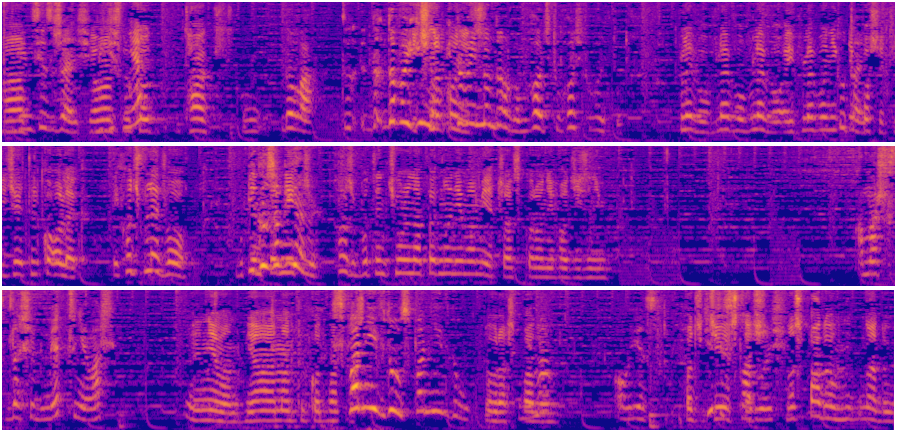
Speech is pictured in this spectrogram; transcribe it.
A więc jest rzeź. ja mam Widzisz mnie? tylko... Tak, Dobra, tu, d- dawaj Idź inną, na koniec. dawaj inną drogą. Chodź tu, chodź tu, chodź tu. w lewo, w lewo, w lewo. Ej, w lewo nikt Tutaj. nie poszedł. Idzie tylko Olek. Ej, chodź w lewo. Bo I go pewnie- zabijemy. Chodź, bo ten ciul na pewno nie ma miecza, skoro nie chodzi z nim. A masz dla siebie miecz, czy nie masz? Nie mam, ja mam tylko dwa... Spadnij w dół, spadnij w dół. Dobra, spadłem. O, jest. Chodź, Gdzie gdzie, ty jesteś? spadłeś? No spadłem na dół.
